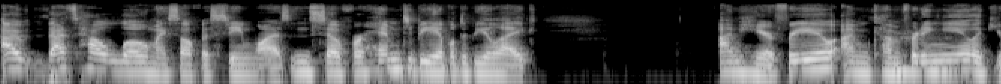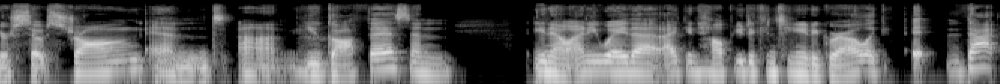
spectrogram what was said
I that's how low my self esteem was. And so for him to be able to be like, I'm here for you, I'm comforting Mhm. you, like you're so strong and um, you got this. And, you know, any way that I can help you to continue to grow, like it, that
